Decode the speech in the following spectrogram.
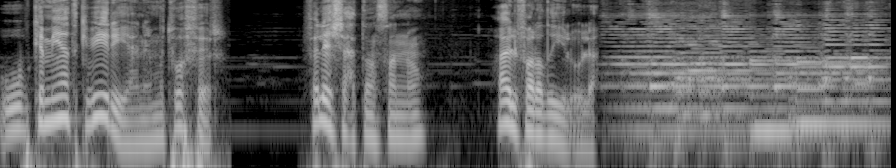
وبكميات كبيرة يعني متوفر. فليش حتى نصنعه؟ هاي الفرضية الأولى.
